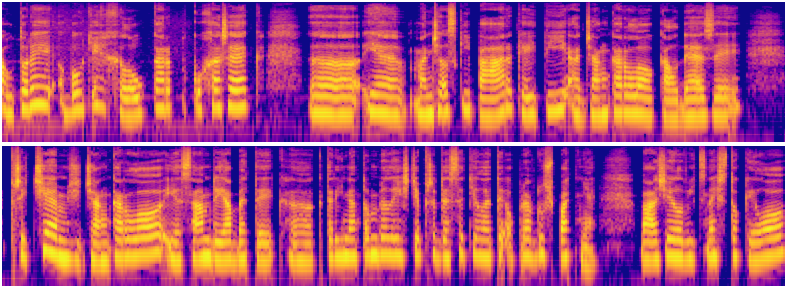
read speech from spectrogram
Autory obou těch low carb kuchařek eh, je manželský pár Katie a Giancarlo Caldesi, přičemž Giancarlo je sám diabetik, eh, který na tom byl ještě před deseti lety opravdu špatně. Vážil víc než 100 kilo,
